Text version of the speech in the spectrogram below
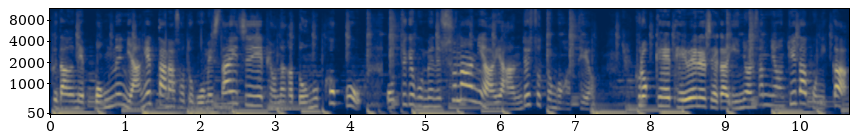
그 다음에 먹는 양에 따라서도 몸의 사이즈의 변화가 너무 컸고 어떻게 보면 순환이 아예 안 됐었던 것 같아요. 그렇게 대회를 제가 2년, 3년 뛰다 보니까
